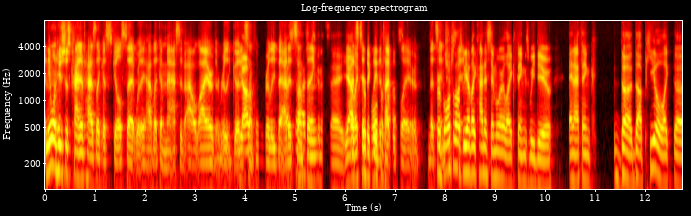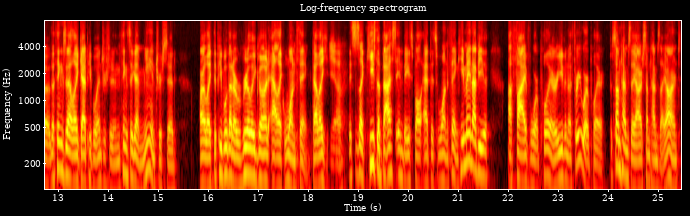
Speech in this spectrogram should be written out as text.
anyone who's just kind of has like a skill set where they have like a massive outlier, they're really good yep. at something, really bad that's at something. I was gonna say, yeah, that's like typically the type of, of player that's for both of us. We have like kind of similar like things we do, and I think the the appeal, like the the things that like get people interested, and the things that get me interested, are like the people that are really good at like one thing. That like, yeah, this is like he's the best in baseball at this one thing. He may not be a five war player or even a three war player. But sometimes they are, sometimes they aren't.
